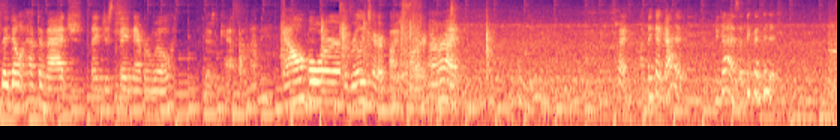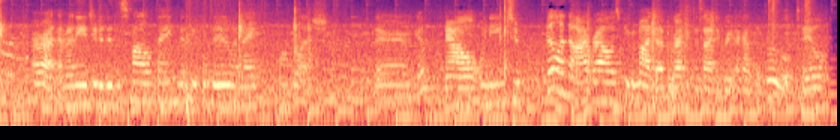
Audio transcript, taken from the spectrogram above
They don't have to match. They just, they never will. There's a cat behind me. Now for the really terrifying part. All right. Okay, I think I got it. You guys, I think I did it. All right, I'm gonna need you to do the smile thing that people do when they want blush. There we go. Now we need to fill in the eyebrows. Keep in mind, I have a graphic design degree. I got the little tail.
